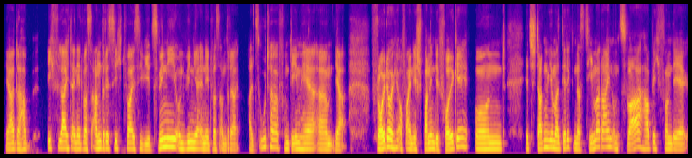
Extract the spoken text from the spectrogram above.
ja, da habe ich vielleicht eine etwas andere Sichtweise wie jetzt Winnie und Winnie eine etwas andere als Uta. Von dem her, ähm, ja, freut euch auf eine spannende Folge. Und jetzt starten wir mal direkt in das Thema rein. Und zwar habe ich von der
